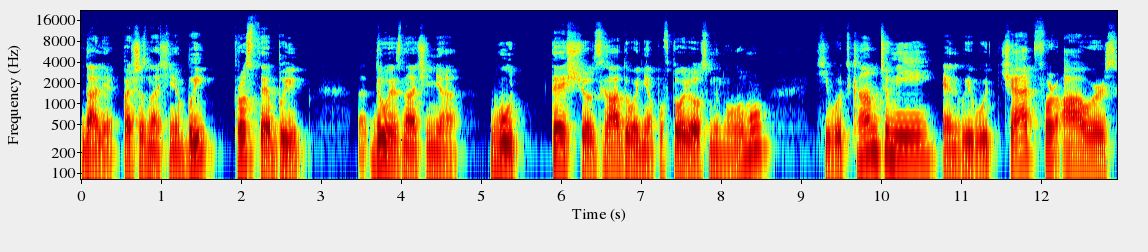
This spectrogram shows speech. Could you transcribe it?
Далі, перше значення би, просте би. Друге значення would те, що згадування повторювалось в минулому. He would come to me and we would chat for hours.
